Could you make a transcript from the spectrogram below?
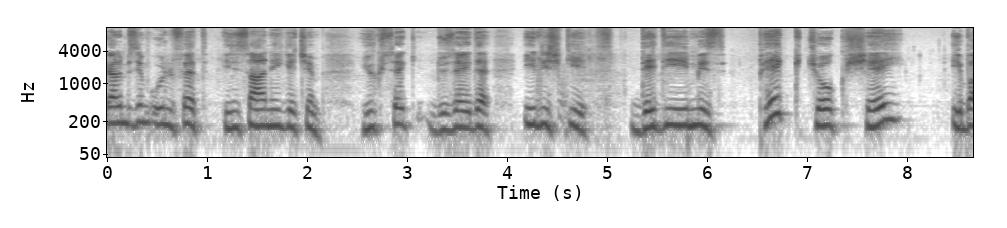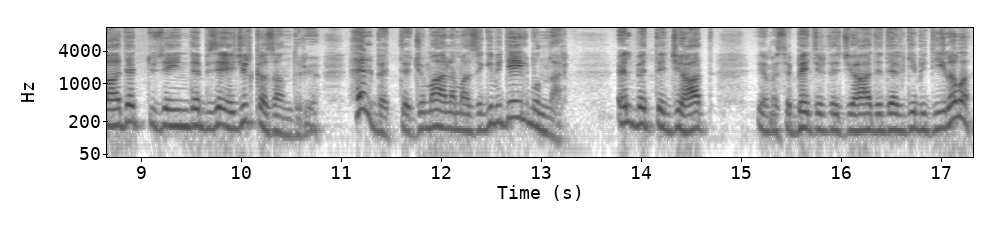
yani bizim ulfet, insani geçim, yüksek düzeyde ilişki dediğimiz pek çok şey ibadet düzeyinde bize ecir kazandırıyor. Elbette cuma namazı gibi değil bunlar. Elbette cihat ya mesela Bedir'de cihad eder gibi değil ama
